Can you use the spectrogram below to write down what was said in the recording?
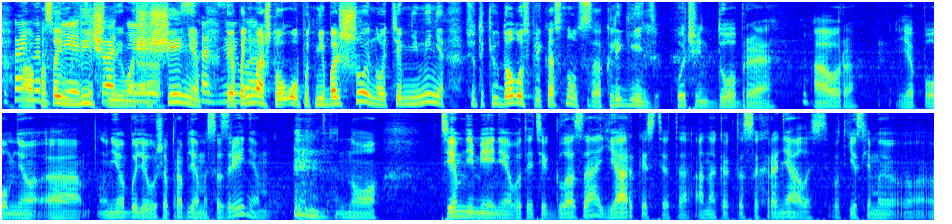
Какая а, по своим личным ощущениям. Я исходила? понимаю, что опыт небольшой, но тем не менее все-таки удалось прикоснуться к легенде. очень добрая аура. Я помню, а, у нее были уже проблемы со зрением, но тем не менее, вот эти глаза, яркость эта, она как-то сохранялась. Вот если мы, э,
